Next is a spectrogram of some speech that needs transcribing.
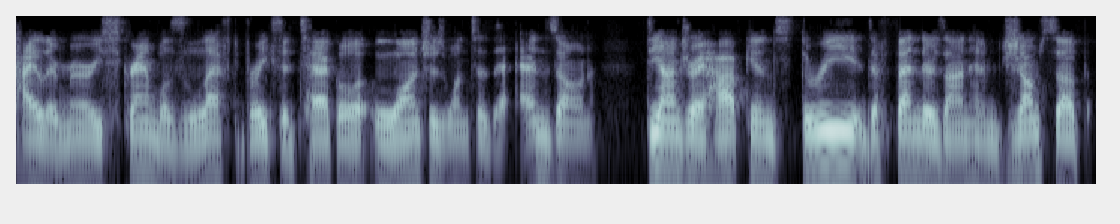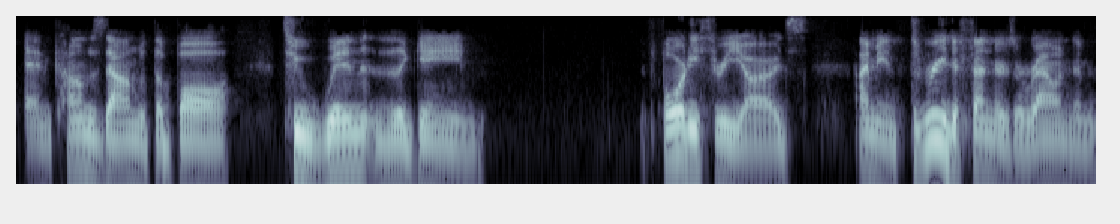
Kyler Murray scrambles left, breaks a tackle, launches one to the end zone. DeAndre Hopkins, three defenders on him, jumps up and comes down with the ball to win the game. 43 yards. I mean, three defenders around him.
